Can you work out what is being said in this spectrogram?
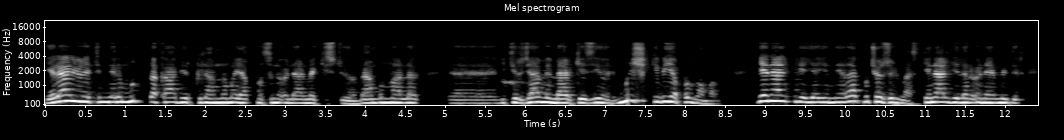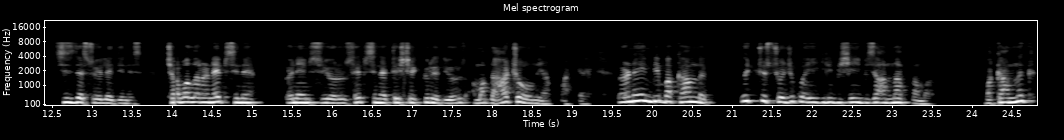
Yerel yönetimlerin mutlaka bir planlama yapmasını önermek istiyorum. Ben bunlarla e, bitireceğim ve merkezi. Mış gibi yapılmamalı. Genelge yayınlayarak bu çözülmez. Genelgeler önemlidir. Siz de söylediniz. Çabaların hepsini önemsiyoruz, hepsine teşekkür ediyoruz ama daha çoğunu yapmak gerek. Örneğin bir bakanlık 300 çocukla ilgili bir şeyi bize anlatmamalı. Bakanlık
